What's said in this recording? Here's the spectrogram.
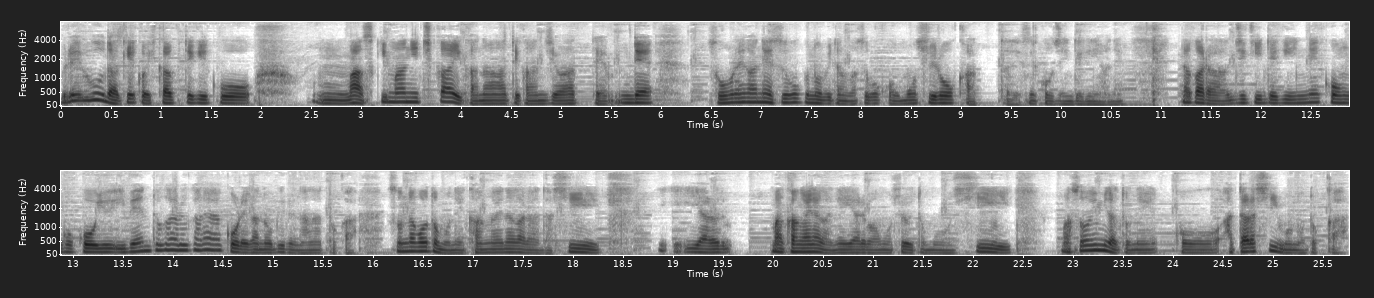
ブレイブボードは結構比較的こう、うん、まあ、隙間に近いかなって感じはあって、で、それがね、すごく伸びたのがすごく面白かったですね、個人的にはね。だから、時期的にね、今後こういうイベントがあるから、これが伸びるなとか、そんなこともね、考えながらだし、やる、まあ考えながらね、やれば面白いと思うし、まあそういう意味だとね、こう、新しいものとか、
